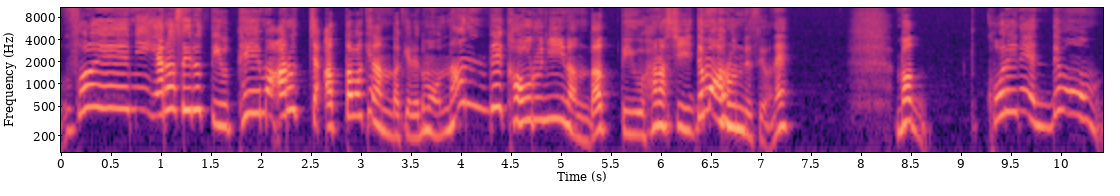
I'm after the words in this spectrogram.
それにやらせるっていうテーマあるっちゃあったわけなんだけれどもなんで薫になんだっていう話でもあるんですよね。まあこれねでも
